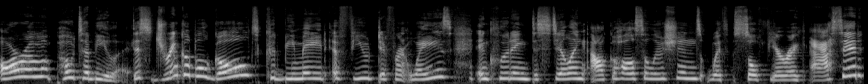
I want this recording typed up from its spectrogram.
aurum potabile. This drinkable gold could be made a few different ways, including distilling alcohol solutions with sulfuric acid,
